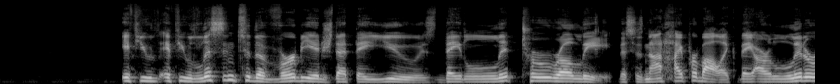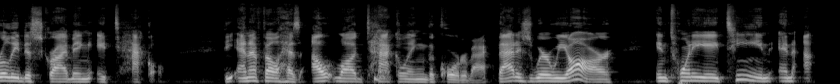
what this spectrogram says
If you if you listen to the verbiage that they use, they literally, this is not hyperbolic, they are literally describing a tackle. The NFL has outlawed tackling the quarterback. That is where we are in 2018 and I,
